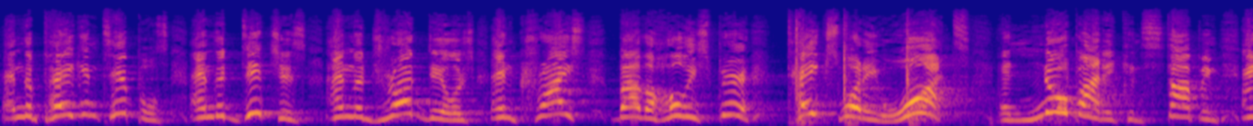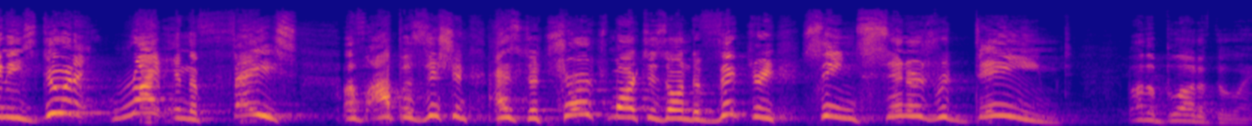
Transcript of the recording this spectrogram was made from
and the pagan temples and the ditches and the drug dealers. And Christ, by the Holy Spirit, takes what he wants and nobody can stop him. And he's doing it right in the face of opposition as the church marches on to victory, seeing sinners redeemed by the blood of the Lamb.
